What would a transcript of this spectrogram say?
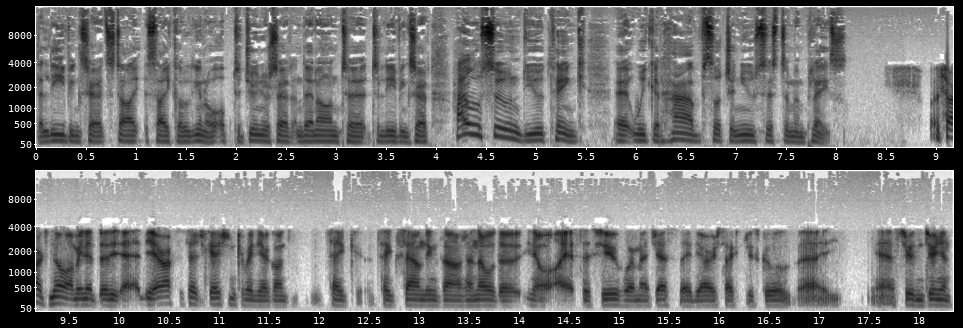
the leaving cert sti- cycle, you know, up to junior cert and then on to, to leaving cert. How soon do you think uh, we could have such a new system in place? Well, it's hard to know. I mean, the the Oireachtas Education Committee are going to take take soundings on. I know the you know ISSU, who I met yesterday, the Irish Secondary School uh, uh, Student Union.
